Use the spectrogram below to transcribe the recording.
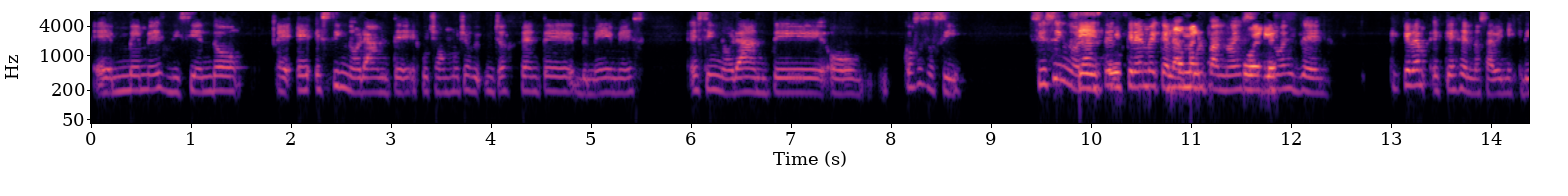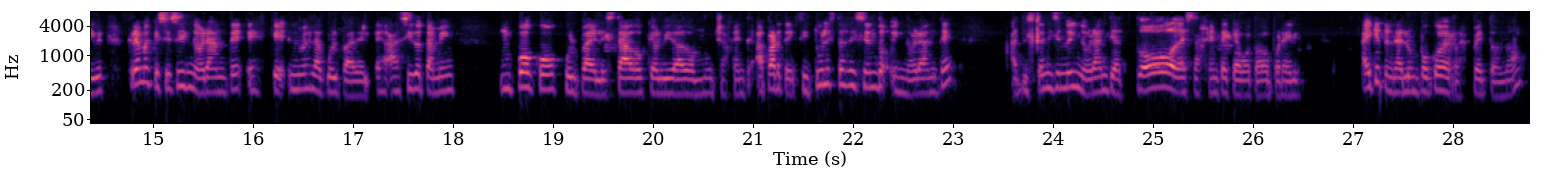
eh, memes diciendo eh, eh, es ignorante. He escuchado mucha, mucha gente de memes, es ignorante o cosas así. Si es ignorante, sí, créeme que no la culpa no es, no es de él. Que, es él, no sabe ni escribir. Créeme que si es ignorante, es que no es la culpa de él. Ha sido también un poco culpa del Estado que ha olvidado a mucha gente. Aparte, si tú le estás diciendo ignorante, le estás diciendo ignorante a toda esa gente que ha votado por él. Hay que tenerle un poco de respeto, ¿no?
